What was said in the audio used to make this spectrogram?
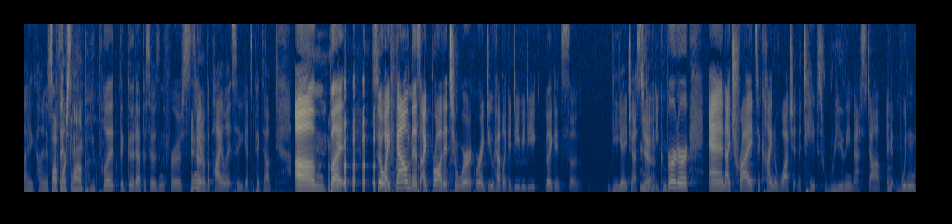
I kind of sophomore the, slump. You put the good episodes in the first, Yeah. you know, the pilot, so you gets picked up. Um, but so I found this. I brought it to work where I do have like a DVD, like it's a VHS to Yeah. DVD converter, and I tried to kind of watch it, and the tape's really messed up, and it wouldn't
